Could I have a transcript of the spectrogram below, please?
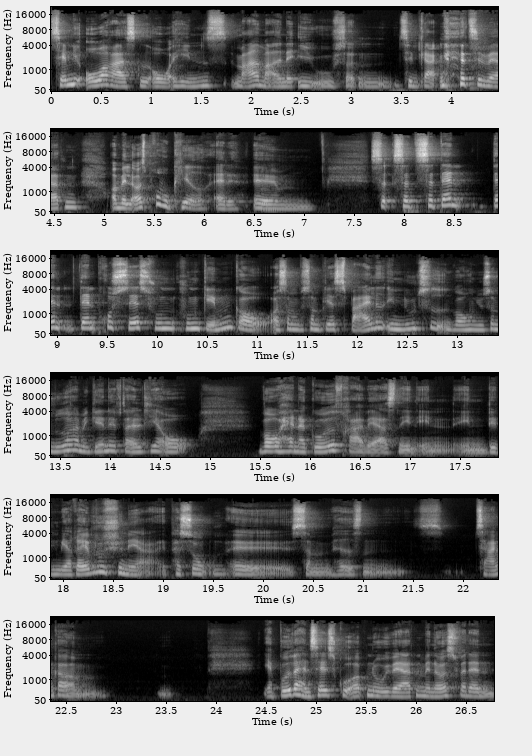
temmelig overrasket over hendes meget, meget naive sådan, tilgang til verden, og vel også provokeret af det. Mm. Øhm, så så, så den, den, den proces, hun, hun gennemgår, og som, som bliver spejlet i nutiden, hvor hun jo så møder ham igen efter alle de her år, hvor han er gået fra at være sådan en, en, en lidt mere revolutionær person, øh, som havde sådan tanker om ja, både hvad han selv skulle opnå i verden, men også hvordan,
